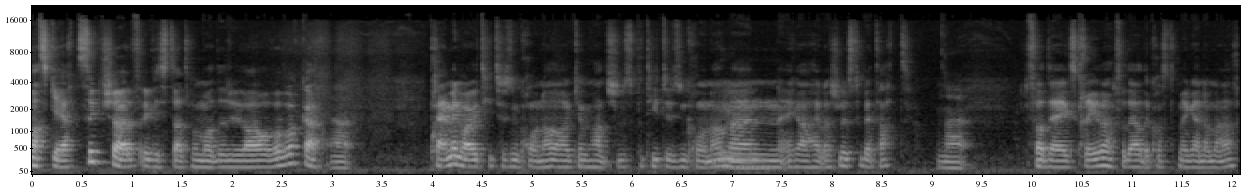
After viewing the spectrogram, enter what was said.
maskerte seg sjøl, for de visste at på en måte du var overvåka. Ja. Premien var jo 10 000 kroner, og hvem hadde ikke lyst på 10 000 kroner? Mm. Men jeg har heller ikke lyst til å bli tatt Nei. For det jeg skriver, for det hadde kostet meg enda mer.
